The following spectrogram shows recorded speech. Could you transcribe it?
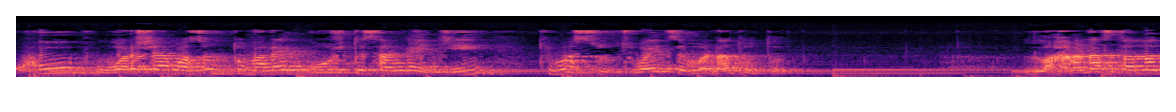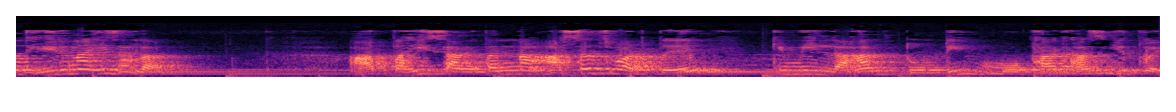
खूप वर्षापासून तुम्हाला एक गोष्ट सांगायची किंवा सुचवायचं मनात होतं. लहान असताना धीर नाही झाला. आताही सांगताना असंच वाटतंय की मी लहान तोंडी मोठा घास घेतोय.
